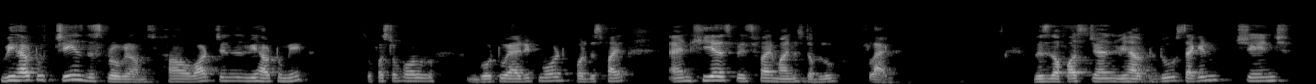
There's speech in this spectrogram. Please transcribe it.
we have to change this programs. How what changes we have to make? So first of all go to edit mode for this file. And here specify minus w flag. This is the first change we have to do. Second change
